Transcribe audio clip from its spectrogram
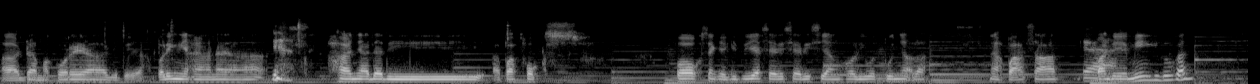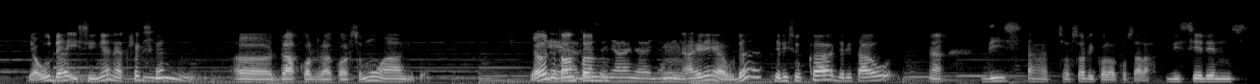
eh, drama Korea gitu ya. Palingnya hanya hanya ada di apa Fox Fox yang kayak gitu ya seri-series yang Hollywood punya lah. Nah pas saat ya pandemi gitu kan ya udah isinya Netflix Hmm. kan eh, drakor-drakor semua gitu ya udah Iya, tonton biasanya nyala-nyala. Hmm, akhirnya ya udah jadi suka jadi tahu nah di so- sorry kalau aku salah Descendants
